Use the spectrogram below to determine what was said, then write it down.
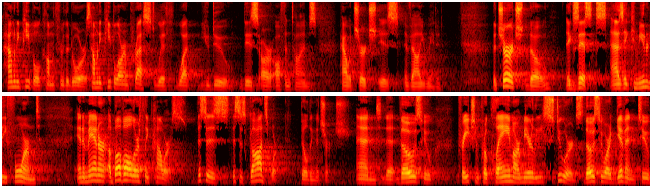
how many people come through the doors, how many people are impressed with what you do. These are oftentimes how a church is evaluated. The church, though, exists as a community formed in a manner above all earthly powers this is, this is God's work, building the church. And those who preach and proclaim are merely stewards, those who are given to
